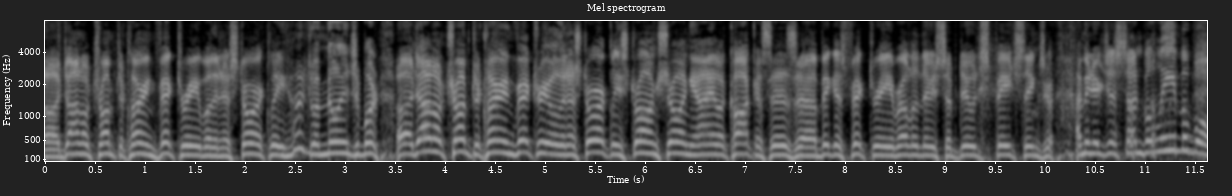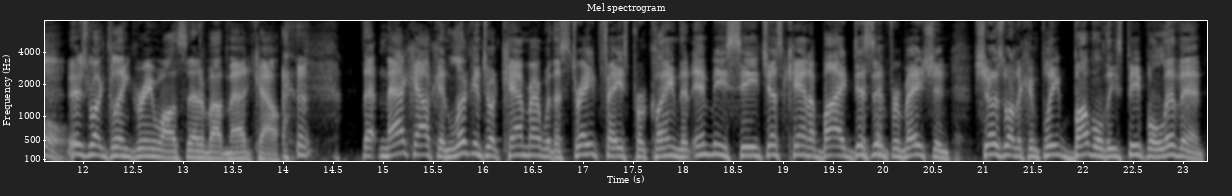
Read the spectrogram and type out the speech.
Uh, Donald Trump declaring victory with an historically millions of. Uh, Donald Trump declaring victory with an historically strong showing in Iowa caucuses. Uh, biggest victory, relatively subdued speech. Things are. I mean, they're just unbelievable. Here's what Glenn Greenwald said about Mad Cow. that Mad Cow can look into a camera with a straight face, proclaim that NBC just can't abide disinformation, shows what a complete bubble these people live in.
